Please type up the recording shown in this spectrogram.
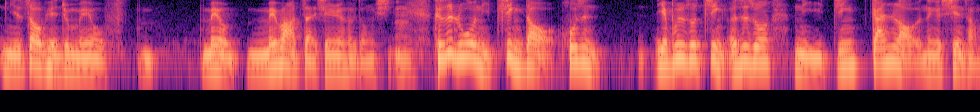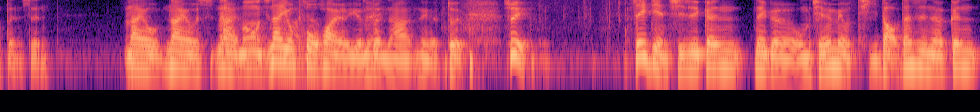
你的照片就没有，没有没办法展现任何东西。嗯。可是如果你进到，或是也不是说进，而是说你已经干扰了那个现场本身，那又那又是那那又破坏了原本他那个对，所以这一点其实跟那个我们前面没有提到，但是呢，跟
